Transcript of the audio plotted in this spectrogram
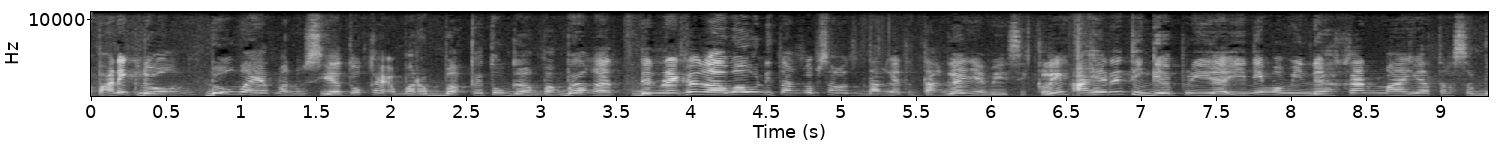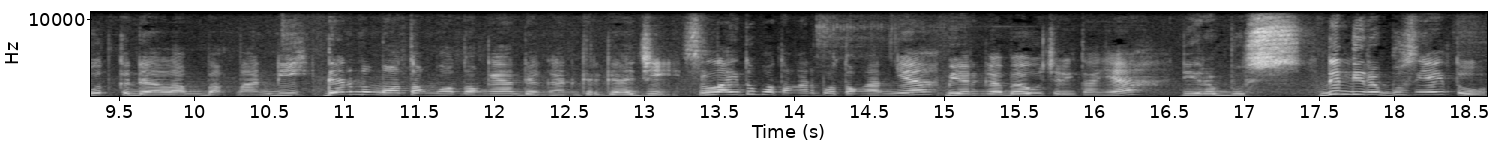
Panik dong. Bau mayat manusia tuh kayak merebaknya tuh gampang banget. Dan mereka nggak mau ditangkap sama tetangga-tetangganya basically. Akhirnya tiga pria ini memindahkan mayat tersebut ke dalam bak mandi dan memotong memotongnya dengan gergaji. Setelah itu potongan-potongannya biar nggak bau ceritanya direbus. Dan direbusnya itu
